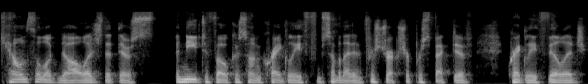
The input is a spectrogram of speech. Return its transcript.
council acknowledge that there's a need to focus on Craigleith from some of that infrastructure perspective, Craigleith Village.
